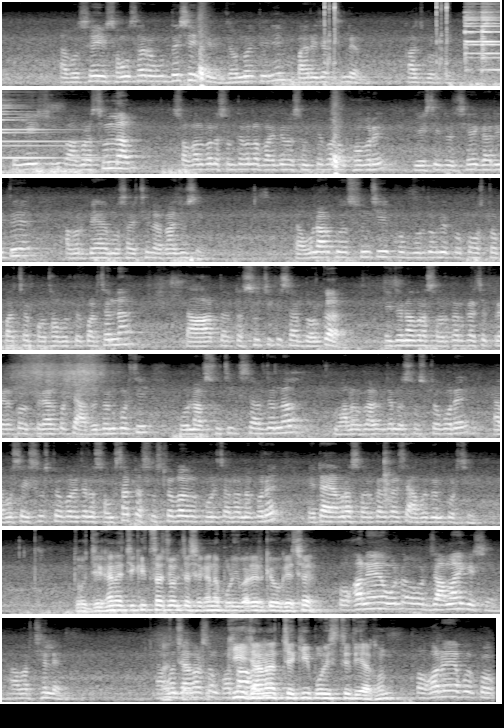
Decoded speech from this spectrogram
এবং সেই সংসারের উদ্দেশ্যেই তিনি, জন্যই তিনি বাইরে যাচ্ছিলেন কাজ করতে। তো এই আমরা শুনলাম, সকালবেলা শুনতে পেলাম বাড়িতে শুনতে পেলাম খবরে যে সেটা সেই গাড়িতে আমার বেহায় মশাই ছিল, রাজু সিং তা ওনার শুনছি, খুব গুরুত্বপূর্ণ কষ্ট পাচ্ছেন, কথা বলতে পারছেন না। তার একটা সুচিকিৎসার দরকার। এই জন্য আমরা সরকার কাছে প্রেয়ার প্রেয়ার করতে আবেদন করছি। ওনার সুচিকিৎসার জন্য ভালোভাবে যেন সুস্থ করে এবং সেই সুস্থ করে যেন সংসারটা সুস্থভাবে পরিচালনা করে এটাই আমরা সরকার কাছে আবেদন করছি। তো যেখানে চিকিৎসা চলছে সেখানে পরিবারের কেউ গেছে? ওখানে ওর- জামাই গেছে আমার ছেলে। এখন আচ্ছা, যাবার সঙ্গে কি জানাচ্ছে কি পরিস্থিতি এখন? ওখানে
